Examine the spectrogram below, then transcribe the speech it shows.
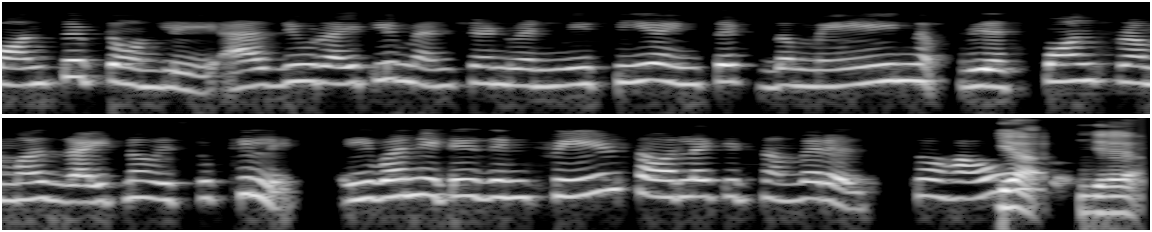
concept only. As you rightly mentioned when we see an insect the main response from us right now is to kill it. Even it is in fields or like it's somewhere else. So how yeah yeah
